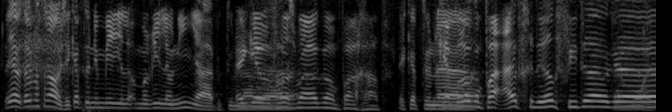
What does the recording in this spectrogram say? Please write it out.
Jij hebt ook nog trouwens, ik heb toen die Marie Loninja heb ik toen Ik naar, heb er eh, volgens mij ook al een paar gehad. ik heb toen Ik heb er eh, ook een paar uitgedeeld. Vito heb ik Ja, eh,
